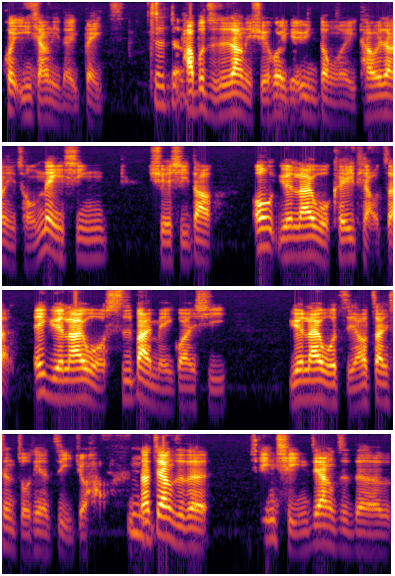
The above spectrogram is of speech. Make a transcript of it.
会影响你的一辈子。真的，它不只是让你学会一个运动而已，它会让你从内心学习到，哦，原来我可以挑战，诶，原来我失败没关系，原来我只要战胜昨天的自己就好。那嗯这样子的心情，这样子的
